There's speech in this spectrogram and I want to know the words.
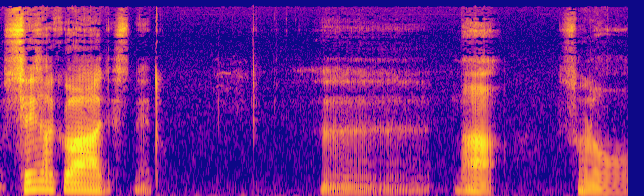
政策はですね、とまあその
